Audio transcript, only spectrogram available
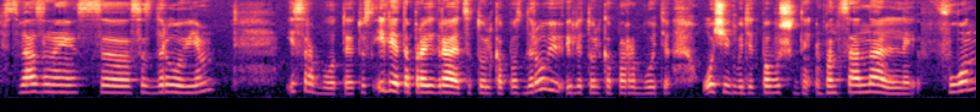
связанные с, со здоровьем и с работой. То есть или это проиграется только по здоровью, или только по работе. Очень будет повышенный эмоциональный фон.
